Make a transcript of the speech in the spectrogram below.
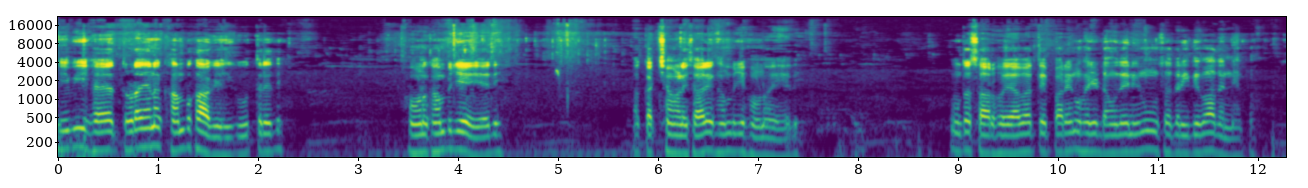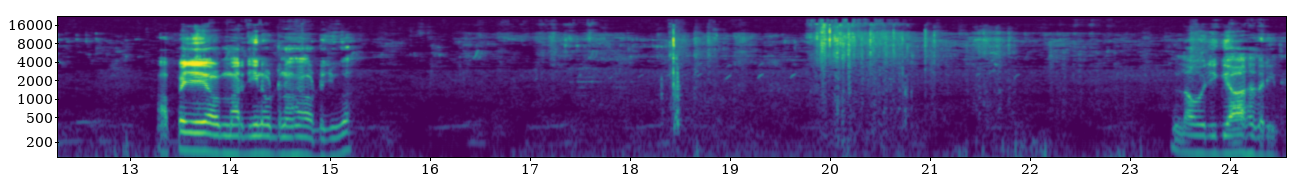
ਇਹ ਵੀ ਹੈ ਥੋੜਾ ਜਿਹਾ ਨਾ ਖੰਭ ਖਾ ਗਏ ਸੀ ਕਬੂਤਰੇ ਤੇ ਹੁਣ ਖੰਭ ਜੇ ਆਏ ਇਹਦੇ। ਆ ਕੱਛਾਂ ਵਾਲੇ ਸਾਰੇ ਖੰਭ ਜੇ ਹੁਣ ਆਏ ਇਹਦੇ। ਉਹ ਤਾਂ ਸਰ ਹੋਇਆ ਵਾ ਤੇ ਪਰ ਇਹਨੂੰ ਹਜੇ ਡਾਉਂਦੇ ਨਹੀਂ ਇਹਨੂੰ ਸਤਰੀ ਤੇ ਵਾ ਦਿੰਨੇ ਆਪਾਂ। ਆਪੇ ਜੇ ਮਰਜ਼ੀ ਨਾਲ ਉੱਡਣਾ ਹੋਇਆ ਉੱਡ ਜੂਗਾ। ਲਓ ਜੀ, ਗਿਆ ਸਦਰੀ ਤੇ।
